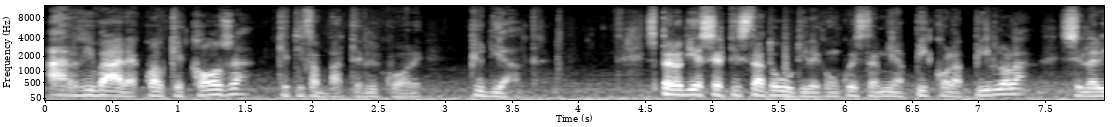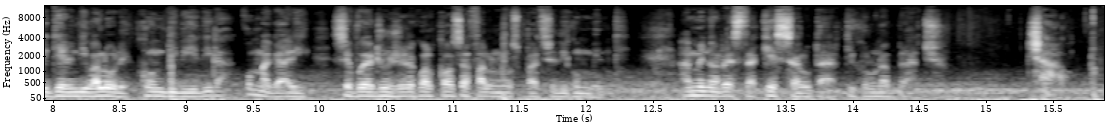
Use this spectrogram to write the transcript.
arrivare a qualche cosa che ti fa battere il cuore più di altre. Spero di esserti stato utile con questa mia piccola pillola, se la ritieni di valore condividila o magari se vuoi aggiungere qualcosa fallo nello spazio di commenti. A me non resta che salutarti con un abbraccio. Ciao!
